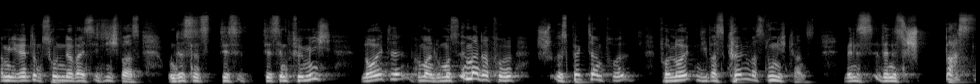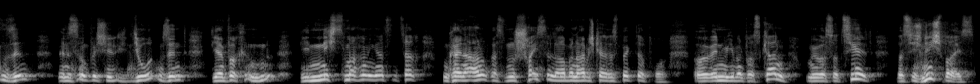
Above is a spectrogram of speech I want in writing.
haben die Rettungshunde, weiß ich nicht was. Und das, ist, das, das sind für mich Leute, guck mal, du musst immer davor Respekt haben vor, vor Leuten, die was können, was du nicht kannst. Wenn es, wenn es Spasten sind, wenn es irgendwelche Idioten sind, die einfach die nichts machen den ganzen Tag und keine Ahnung was, nur Scheiße labern, habe ich keinen Respekt davor. Aber wenn mir jemand was kann und mir was erzählt, was ich nicht weiß,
